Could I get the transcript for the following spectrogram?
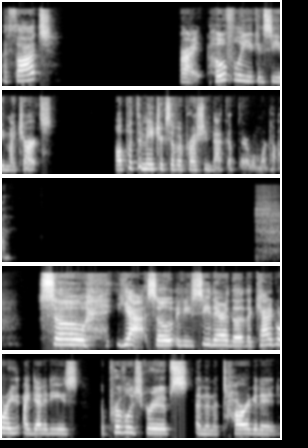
I thought. All right. Hopefully, you can see my charts. I'll put the matrix of oppression back up there one more time. So, yeah. So if you see there the the category identities, the privileged groups, and then the targeted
